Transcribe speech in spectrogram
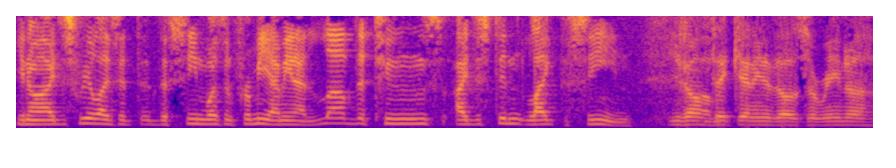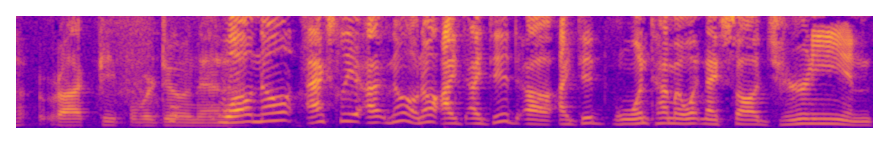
you know I just realized that the, scene wasn't for me. I mean I love the tunes, I just didn't like the scene. You don't think any of those arena rock people were doing that? Um, Well, no, actually, I, no, no, I, I did. Uh, I did. One time, I went and I saw Journey and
